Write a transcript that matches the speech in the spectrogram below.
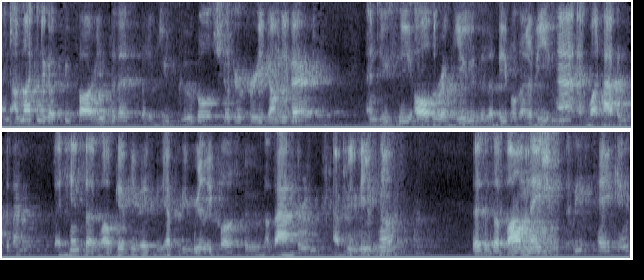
And I'm not going to go too far into this, but if you Google sugar-free gummy bears and you see all the reviews of the people that have eaten that and what happens to them, the hint that I'll give you is that you have to be really close to a bathroom after you've eaten those. This is abomination. We've taken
